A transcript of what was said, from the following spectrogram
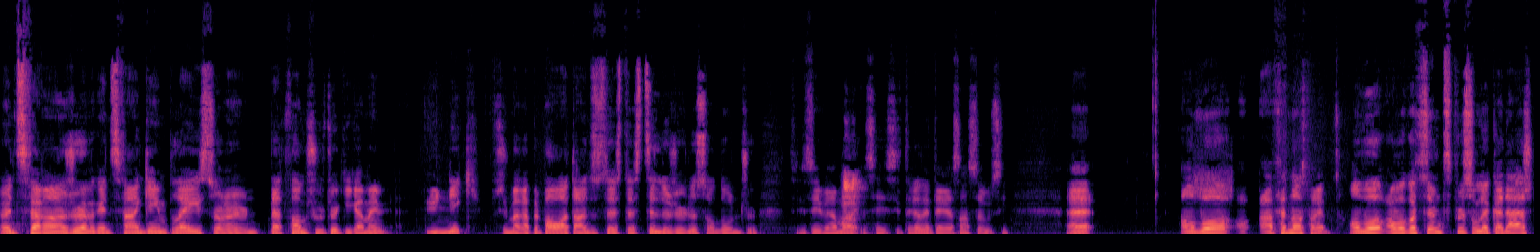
un, un différent jeu avec un différent gameplay sur une plateforme shooter qui est quand même unique. Je me rappelle pas avoir entendu ce, ce style de jeu-là sur d'autres jeux. C'est, vraiment, c'est, très intéressant, ça aussi. Euh, on va, en fait, non, c'est pas vrai. On va, on va continuer un petit peu sur le codage.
